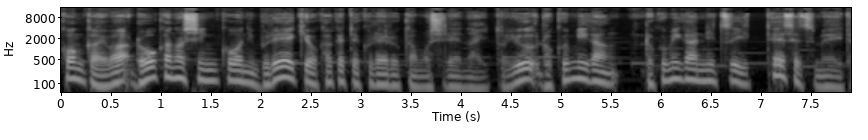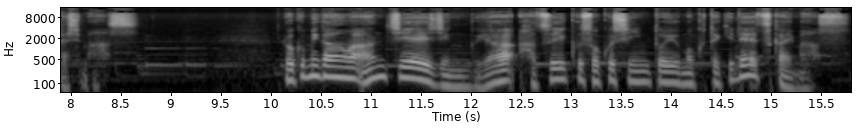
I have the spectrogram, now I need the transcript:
今回は老化の進行にブレーキをかけてくれるかもしれないという六味丸六味丸について説明いたします。六味丸はアンチエイジングや発育促進という目的で使います。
